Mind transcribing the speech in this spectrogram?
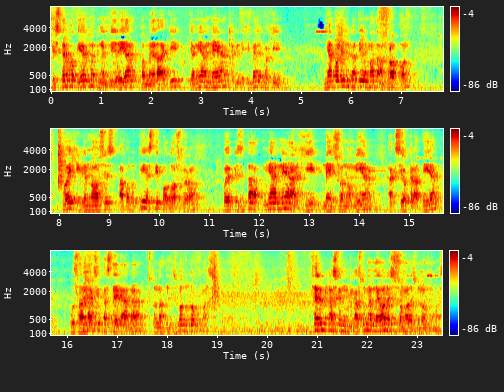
Πιστεύω ότι έχουμε την εμπειρία, το μεράκι για μια νέα επιτυχημένη εποχή. Μια πολύ δυνατή ομάδα ανθρώπων που έχει γνώσεις από το τι εστί ποδόσφαιρο, που επιζητά μια νέα αρχή με ισονομία, αξιοκρατία, που θα αλλάξει τα στεγανά στον αθλητισμό του τόπου μας. Θέλουμε να συνεργαστούμε με όλες τις ομάδες του νόμου μας,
